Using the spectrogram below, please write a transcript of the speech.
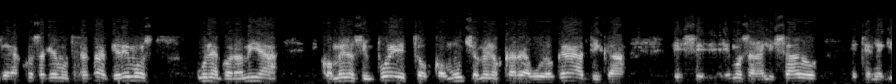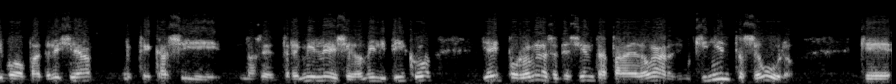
las cosas que hemos tratado, queremos una economía con menos impuestos, con mucho menos carga burocrática. Ese- hemos analizado este, en el equipo de Patricia este, casi, no sé, 3.000 leyes, 2.000 y pico, y hay por lo menos 700 para derogar, 500 seguro, que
